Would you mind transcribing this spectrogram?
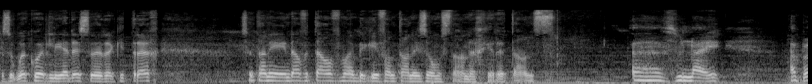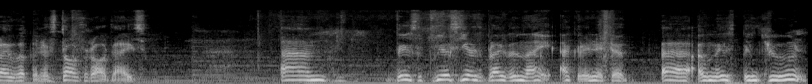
is ook oorlede so rukkie terug. So Tannie Enda vertel vir my 'n bietjie van Tannie se omstandighede tans. Uh so nee. Ek bly ook in 'n staatsraadhuis. Ehm um, Deze twee seuns bly by my. Ek kry net 'n uh ou mens pensioen.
